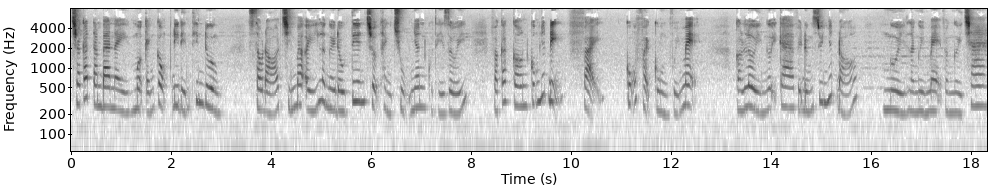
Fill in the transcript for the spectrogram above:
Chakat Damba này mở cánh cổng đi đến thiên đường sau đó, chính ba ấy là người đầu tiên trở thành chủ nhân của thế giới. Và các con cũng nhất định phải, cũng phải cùng với mẹ. Có lời ngợi ca về đứng duy nhất đó, người là người mẹ và người cha.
